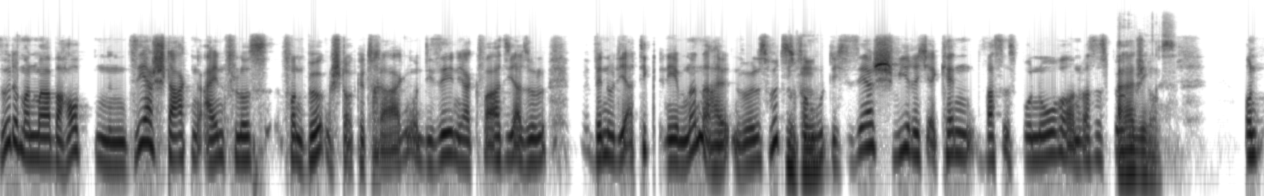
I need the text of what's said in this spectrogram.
würde man mal behaupten, einen sehr starken Einfluss von Birkenstock getragen. Und die sehen ja quasi, also wenn du die Artikel nebeneinander halten würdest, würdest du Mhm. vermutlich sehr schwierig erkennen, was ist Bonova und was ist Birkenstock. Allerdings. Und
